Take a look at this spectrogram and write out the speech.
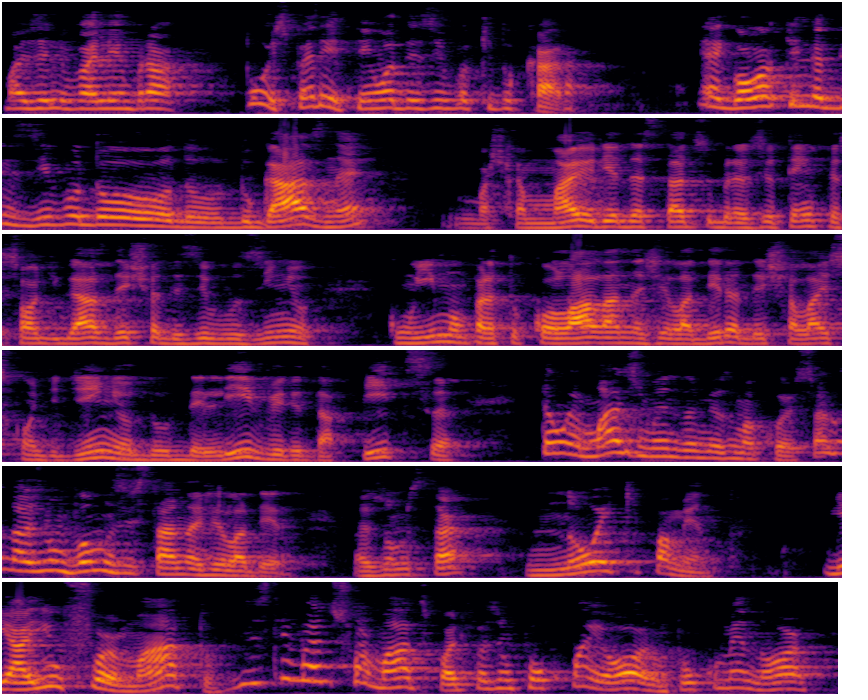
Mas ele vai lembrar, pô, espera aí, tem um adesivo aqui do cara. É igual aquele adesivo do, do, do gás, né? Acho que a maioria das cidades do Brasil tem, o pessoal de gás deixa adesivozinho com imã para tu colar lá na geladeira, deixa lá escondidinho, do delivery, da pizza. Então é mais ou menos a mesma coisa. Só que nós não vamos estar na geladeira, nós vamos estar no equipamento. E aí o formato, existem vários formatos, pode fazer um pouco maior, um pouco menor.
